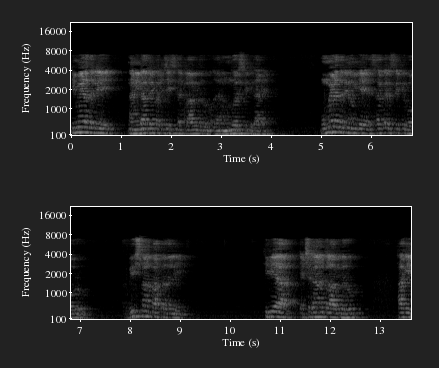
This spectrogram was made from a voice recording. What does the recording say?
ಹಿಮ್ಮೇಳದಲ್ಲಿ ನಾನು ಈಗಾಗಲೇ ಪರಿಚಯಿಸಿದ ಕಲಾವಿದರು ಅದನ್ನು ಮುಂದುವರಿಸಲಿಕ್ಕಿದ್ದಾರೆ. ಮುಮ್ಮೇಳದಲ್ಲಿ ನಮಗೆ ಸಹಕರಿಸಲಿಕ್ಕಿರುವವರು ಭೀಷ್ಮ ಪಾತ್ರದಲ್ಲಿ ಹಿರಿಯ ಯಕ್ಷಗಾನ ಕಲಾವಿದರು ಹಾಗೆ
